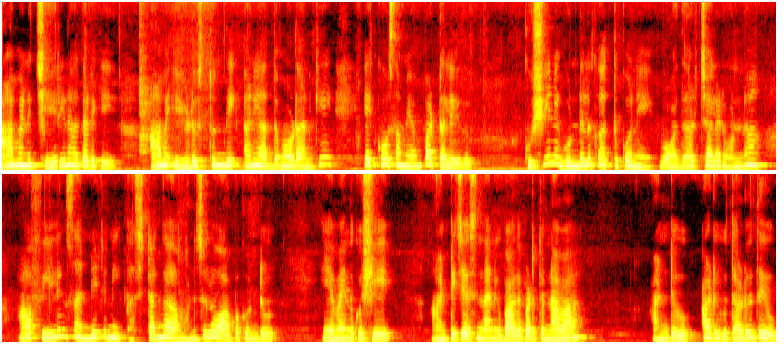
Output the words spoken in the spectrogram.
ఆమెను చేరిన అతడికి ఆమె ఏడుస్తుంది అని అర్థమవడానికి ఎక్కువ సమయం పట్టలేదు. ఖుషీని గుండెలకు అత్తుకొని ఓదార్చాలని ఉన్నా ఆ ఫీలింగ్స్ అన్నిటినీ కష్టంగా మనసులో ఆపుకుంటూ ఏమైంది ఖుషి? ఆంటీ చేసిన దానికి బాధపడుతున్నావా? అంటూ అడుగుతాడు దేవ్.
